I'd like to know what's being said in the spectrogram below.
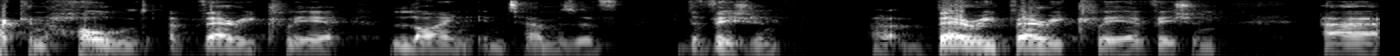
I, can hold a very clear line in terms of the vision, very, very clear vision, uh,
